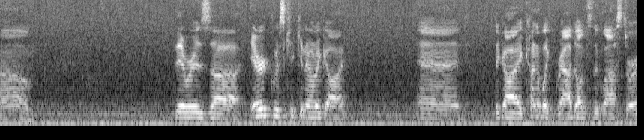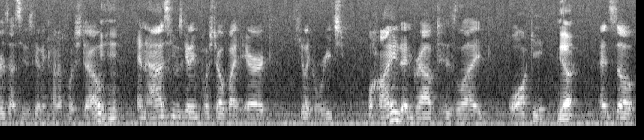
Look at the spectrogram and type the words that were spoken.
Um, there was uh, Eric was kicking out a guy, and the guy kind of like grabbed onto the glass doors as he was getting kind of pushed out. Mhm. And as he was getting pushed out by Eric, he like reached behind and grabbed his like walkie. Yeah. And so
